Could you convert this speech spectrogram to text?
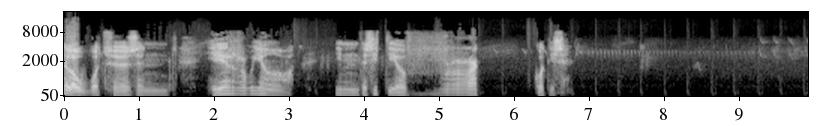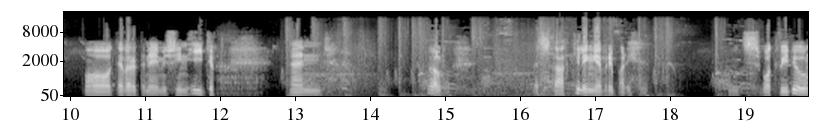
Hello, watchers, and here we are in the city of Rakotis. Whatever the name is in Egypt. And, well, let's start killing everybody. It's what we do.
